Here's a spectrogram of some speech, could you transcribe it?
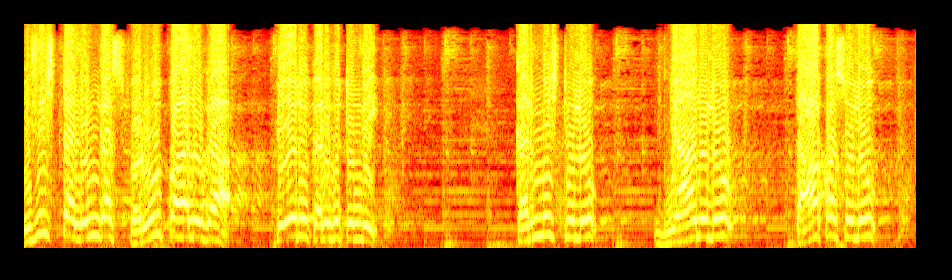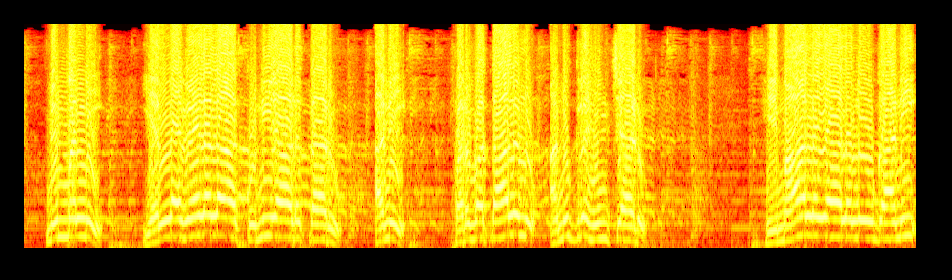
విశిష్ట లింగ స్వరూపాలుగా పేరు కలుగుతుంది. కర్మిష్ఠులు జ్ఞానులు తాపసులు మిమ్మల్ని ఎల్లవేళలా కొనియాడతారు అని పర్వతాలను అనుగ్రహించాడు. హిమాలయాలలో గాని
